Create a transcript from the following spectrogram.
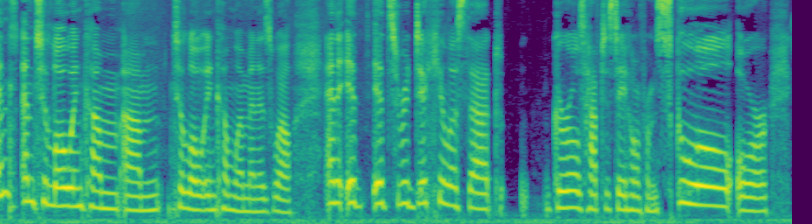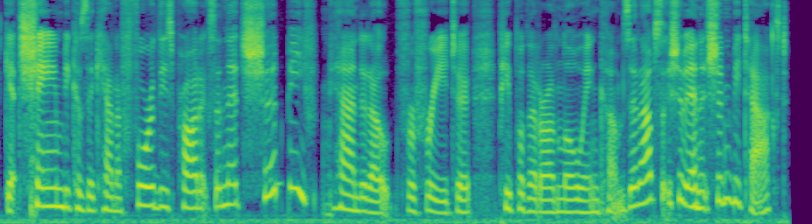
and, and to low income um, to low income women as well. And it it's ridiculous that girls have to stay home from school or get shamed because they can't afford these products. And that should be handed out for free to people that are on low incomes. It absolutely should be and it shouldn't be taxed.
